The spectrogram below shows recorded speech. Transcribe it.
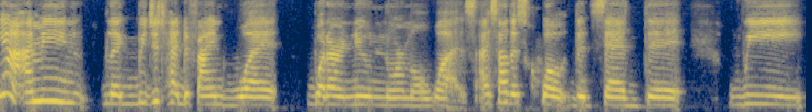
Yeah, I mean, like, we just had to find what what our new normal was. I saw this quote that said that we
